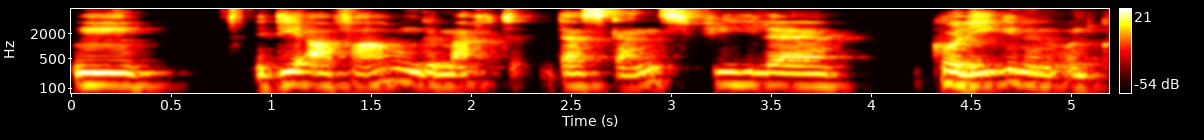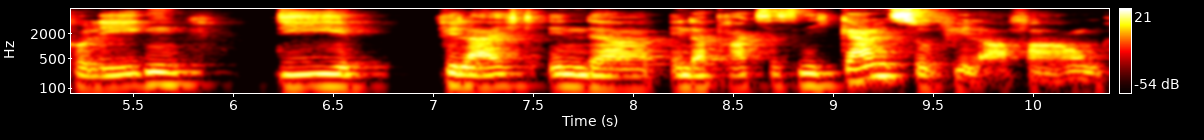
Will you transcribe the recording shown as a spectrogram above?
hm, die Erfahrung gemacht, dass ganz viele Kolleginnen und Kollegen, die vielleicht in der, in der Praxis nicht ganz so viel Erfahrung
